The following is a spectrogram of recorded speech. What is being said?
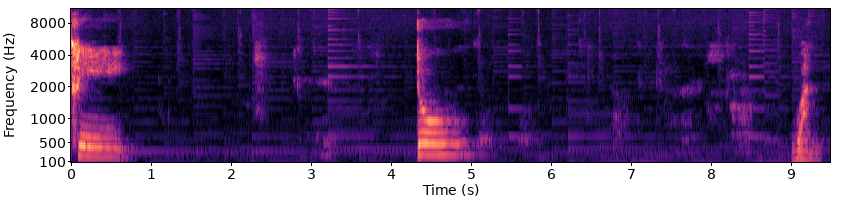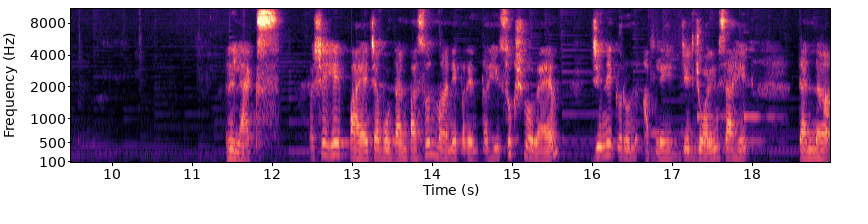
Three. Two. One. Relax. असे हे पायाच्या बोटांपासून मानेपर्यंत हे सूक्ष्म व्यायाम जेणेकरून आपले जे जॉईंट्स आहेत त्यांना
